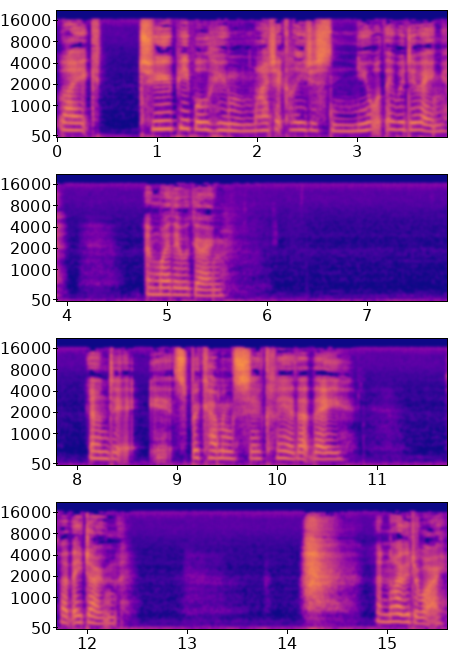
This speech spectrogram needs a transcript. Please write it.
Like two people who magically just knew what they were doing and where they were going. And it, it's becoming so clear that they that they don't. And neither do I.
